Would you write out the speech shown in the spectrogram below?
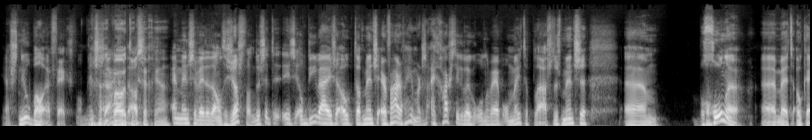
ja, sneeuwbaleffect. Want mensen Ja, zagen dat. zeggen. En mensen werden er enthousiast van. Dus het is op die wijze ook dat mensen ervaren... hé, hey, maar dat is eigenlijk hartstikke leuk onderwerp om mee te plaatsen. Dus mensen ehm, begonnen eh, met... oké,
